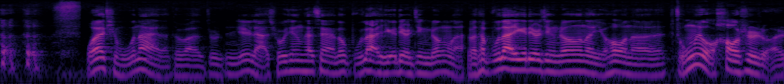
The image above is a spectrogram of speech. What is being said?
我也挺无奈的，对吧？就是你这俩球星，他现在都不在一个地儿竞争了，对吧？他不在一个地儿竞争呢，以后呢，总有好事者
